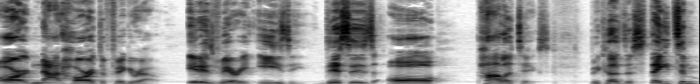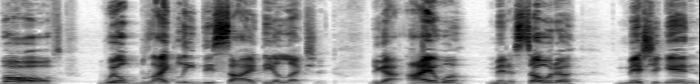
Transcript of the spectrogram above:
are not hard to figure out. It is very easy. This is all politics because the states involved will likely decide the election. You got Iowa, Minnesota, Michigan,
